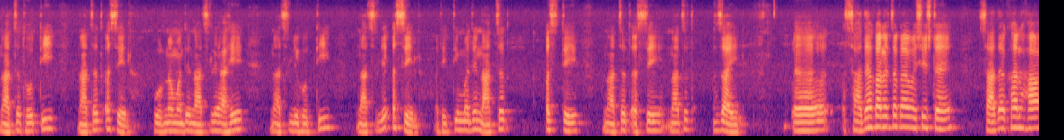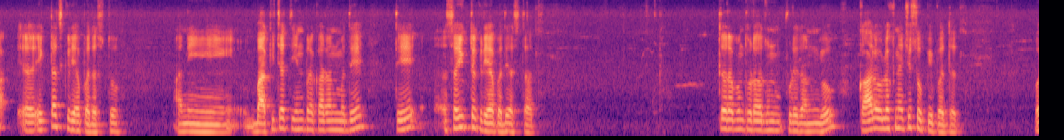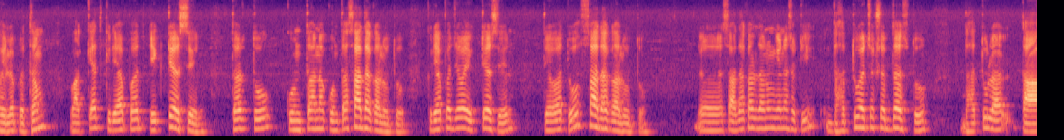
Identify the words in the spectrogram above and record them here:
नाचत होती नाचत असेल. पूर्णमध्ये नाचले आहे नाचली होती नाचले असेल. रीतीमध्ये नाचत असते नाचत असे नाचत जाईल. साध्या कालाचं काय वैशिष्ट्य आहे? साधा काल हा एकटाच क्रियापद असतो. आणि बाकीच्या तीन प्रकारांमध्ये ते संयुक्त क्रियापदे असतात. तर आपण थोडं अजून पुढे जाणून घेऊ. काल ओळखण्याची सोपी पद्धत. पहिलं प्रथम वाक्यात क्रियापद एकटे असेल तर तो कोणता ना कोणता साधा काल होतो. क्रियापद जेव्हा एकटे असेल तेव्हा तो साधा काल होतो. साधा काल जाणून घेण्यासाठी धातुवाचक शब्द असतो. धातूला ता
